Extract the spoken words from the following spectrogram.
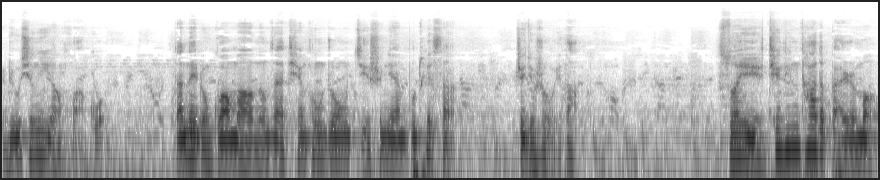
流星一样划过。但那种光芒能在天空中几十年不退散，这就是伟大。所以，听听他的白日梦，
